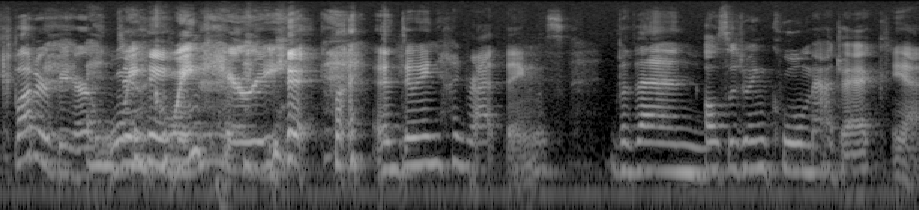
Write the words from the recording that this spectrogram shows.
butterbeer. And wink, doing- wink, Harry. and doing hood rat things. But then, also doing cool magic. yeah.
